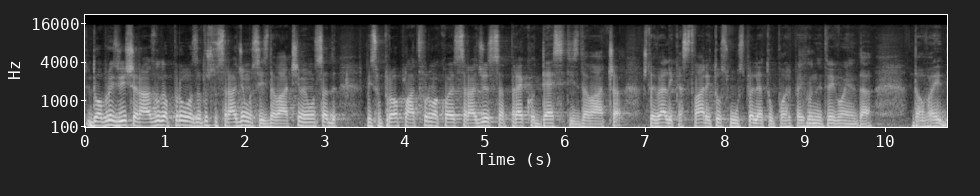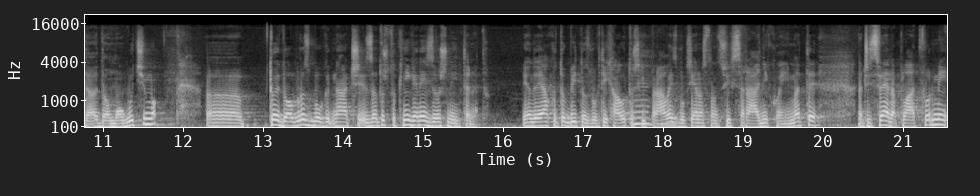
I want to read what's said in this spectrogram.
dobro iz više razloga. Prvo zato što sarađujemo sa izdavačima, imamo sad, mi smo prva platforma koja sarađuje sa preko 10 izdavača, što je velika stvar i to smo uspeli eto u prethodne dve godine da, da, ovaj, da, da omogućimo. Uh, to je dobro zbog, znači, zato što knjiga ne izvrši na internetu. I onda je jako to bitno zbog tih autorskih mm prava i zbog jednostavno svih saradnji koje imate. Znači sve je na platformi,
